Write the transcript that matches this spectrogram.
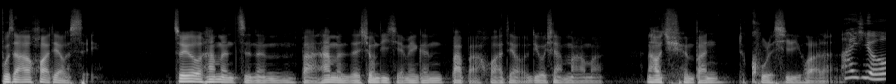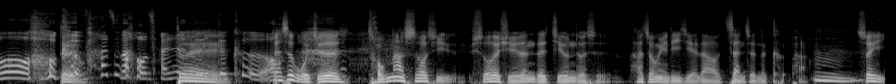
不知道要化掉谁。最后他们只能把他们的兄弟姐妹跟爸爸花掉，留下妈妈。然后全班就哭了稀里哗啦。哎呦，好可怕！真的好残忍的一个课哦。但是我觉得从那时候起，所有学生的结论都是，他终于理解到战争的可怕。嗯。所以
